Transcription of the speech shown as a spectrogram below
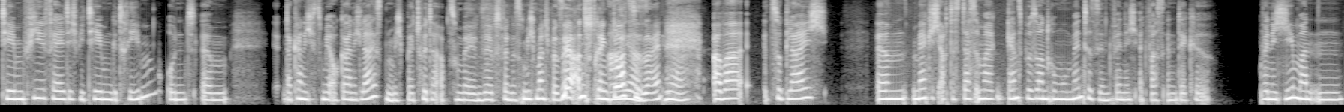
Themen vielfältig wie Themen getrieben und ähm, da kann ich es mir auch gar nicht leisten, mich bei Twitter abzumelden, selbst wenn es mich manchmal sehr anstrengt, Ah, dort ja, zu sein. Ja. Aber zugleich ähm, merke ich auch, dass das immer ganz besondere Momente sind, wenn ich etwas entdecke. Wenn ich jemanden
